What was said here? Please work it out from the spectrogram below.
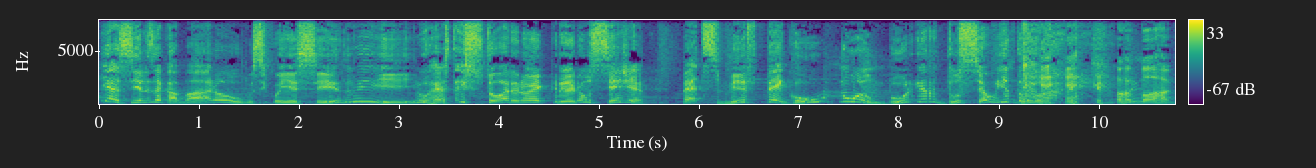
E assim eles acabaram se conhecendo e o resto é história, não é crânio? Ou seja, Pat Smith pegou no hambúrguer do seu ídolo. Ô, Bob.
